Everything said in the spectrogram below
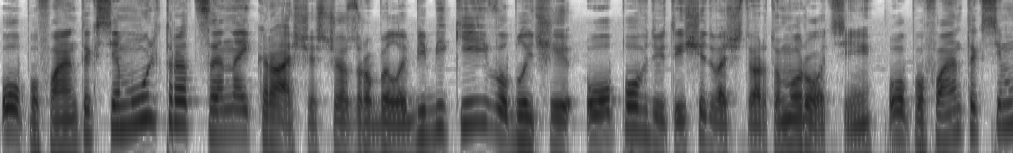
Oppo Find X7 Ultra – це найкраще, що зробили BBK в обличчі Oppo в 2024 році. Oppo Find X7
